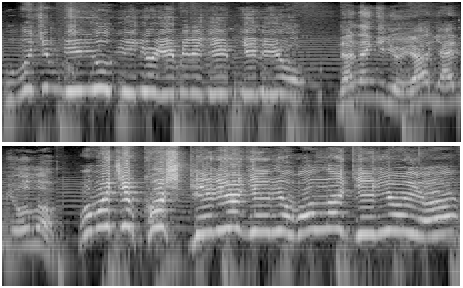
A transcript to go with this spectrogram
Babacım geliyor geliyor yemin edeyim geliyor. Nereden geliyor ya? Gelmiyor oğlum. Babacım koş geliyor geliyor vallahi geliyor ya.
